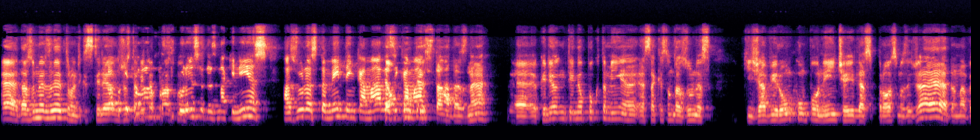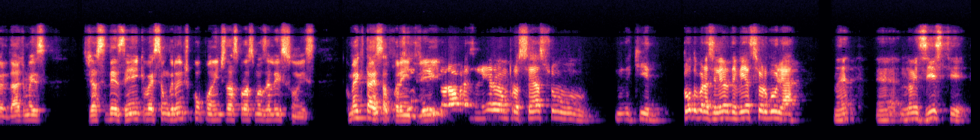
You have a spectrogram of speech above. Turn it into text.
é, das urnas eletrônicas, que seria justamente a próxima. segurança das maquininhas, as urnas também têm camadas e camadas. contestadas, né? É, eu queria entender um pouco também é, essa questão das urnas, que já virou um componente aí das próximas, já era, na verdade, mas já se desenha que vai ser um grande componente das próximas eleições. Como é que está essa frente aí? O eleitoral brasileiro é um processo que todo brasileiro deveria se orgulhar, né? É, não existe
